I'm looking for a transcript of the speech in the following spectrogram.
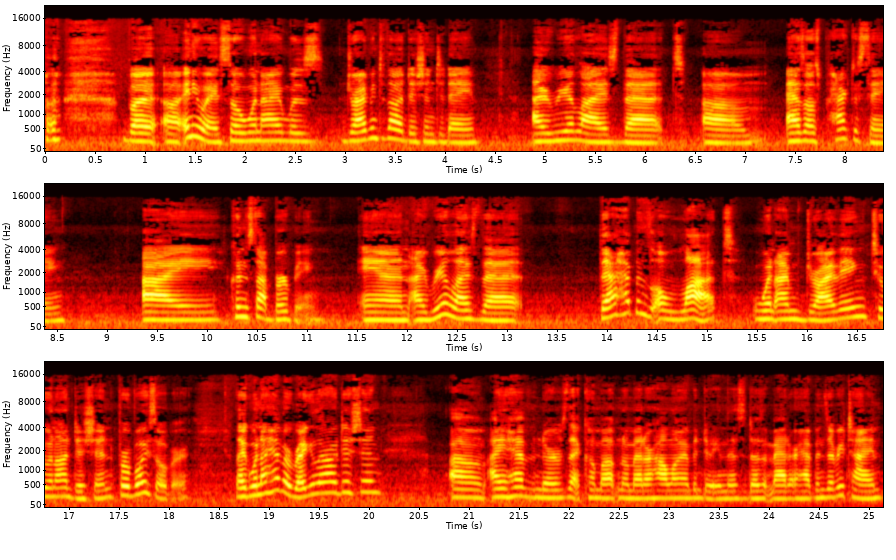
but uh, anyway, so when I was driving to the audition today, I realized that um, as I was practicing, I couldn't stop burping, and I realized that that happens a lot when I'm driving to an audition for voiceover. Like when I have a regular audition, um, I have nerves that come up no matter how long I've been doing this. It doesn't matter. It happens every time.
